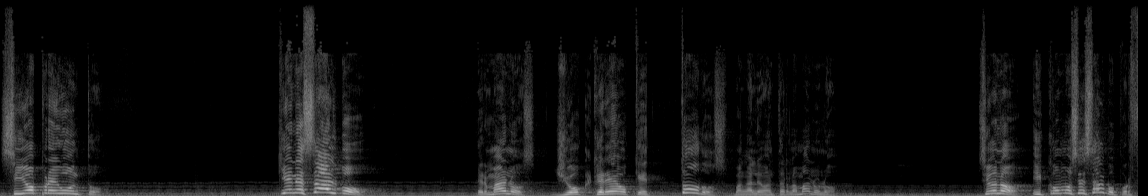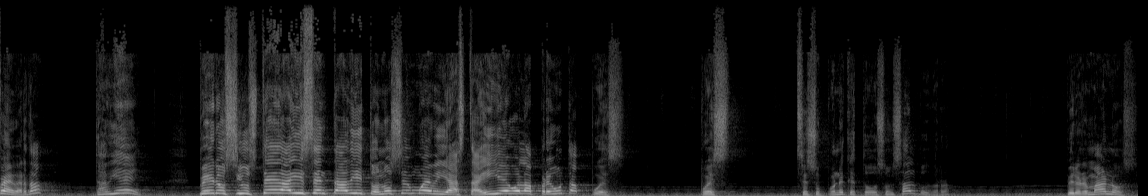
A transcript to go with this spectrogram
si yo pregunto, ¿quién es salvo? Hermanos, yo creo que todos van a levantar la mano, ¿no? ¿Sí o no? ¿Y cómo se salvo? Por fe, ¿verdad? Está bien. Pero si usted ahí sentadito no se mueve y hasta ahí llegó la pregunta, pues, pues se supone que todos son salvos, ¿verdad? Pero hermanos,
